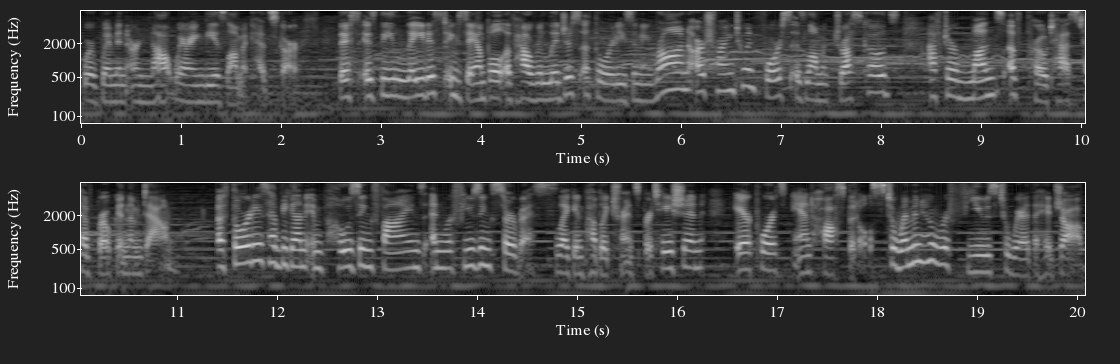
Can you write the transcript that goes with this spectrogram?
where women are not wearing the Islamic headscarf. This is the latest example of how religious authorities in Iran are trying to enforce Islamic dress codes after months of protest have broken them down. Authorities have begun imposing fines and refusing service, like in public transportation, airports, and hospitals, to women who refuse to wear the hijab.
